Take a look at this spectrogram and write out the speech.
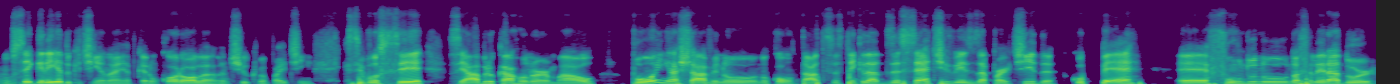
um segredo que tinha na época, era um Corolla antigo que meu pai tinha. Que se você, se abre o carro normal, põe a chave no, no contato, você tem que dar 17 vezes a partida com o pé é, fundo no, no, acelerador.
